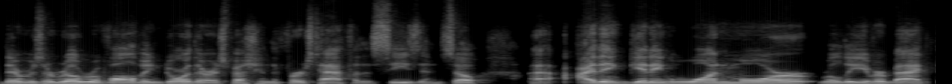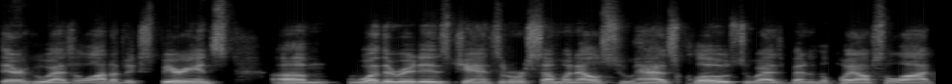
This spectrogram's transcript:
There was a real revolving door there, especially in the first half of the season. So I think getting one more reliever back there who has a lot of experience, um, whether it is Jansen or someone else who has closed, who has been in the playoffs a lot.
